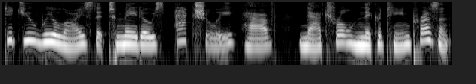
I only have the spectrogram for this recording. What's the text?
Did you realize that tomatoes actually have natural nicotine present?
